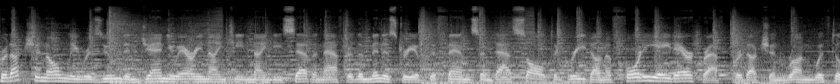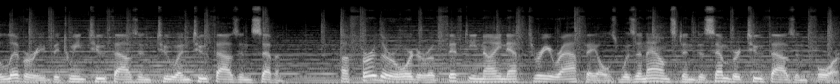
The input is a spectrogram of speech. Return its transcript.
Production only resumed in January 1997 after the Ministry of Defense and Dassault agreed on a 48 aircraft production run with delivery between 2002 and 2007. A further order of 59 F-3 Rafales was announced in December 2004.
